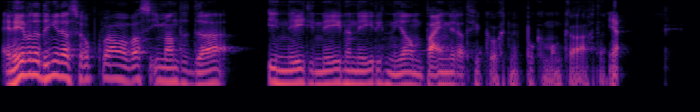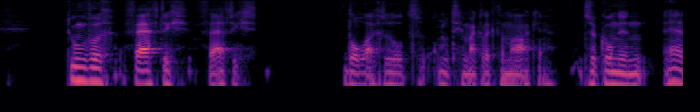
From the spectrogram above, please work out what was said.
En een van de dingen dat ze erop kwamen was iemand dat in 1999 een heel binder had gekocht met Pokémon-kaarten. Ja. Toen voor 50, 50 dollar, het- om het gemakkelijk te maken. Ze konden, hè,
